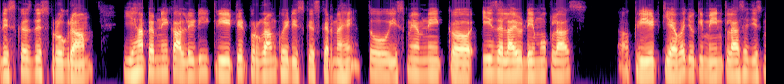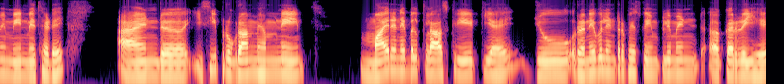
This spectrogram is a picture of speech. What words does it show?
discuss this program यहाँ पे हमने एक ऑलरेडी क्रिएटेड प्रोग्राम को ही डिस्कस करना है। तो इसमें हमने एक is alive demo class create किया हुआ जो कि मेन क्लास है जिसमें मेन मेथड है। एंड uh, इसी प्रोग्राम में हमने माई रनेबल क्लास क्रिएट किया है जो रनेबल इंटरफेस को इम्प्लीमेंट uh, कर रही है।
